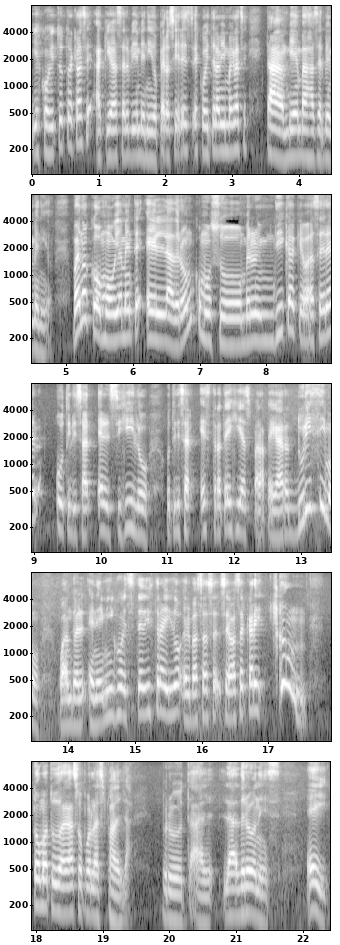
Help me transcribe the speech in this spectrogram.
y escogiste otra clase, aquí vas a ser bienvenido. Pero si eres escogiste la misma clase, también vas a ser bienvenido. Bueno, como obviamente el ladrón, como su nombre lo indica, que va a hacer él, utilizar el sigilo, utilizar estrategias para pegar durísimo. Cuando el enemigo esté distraído, él a se va a acercar y ¡chum! toma tu dagazo por la espalda. Brutal. Ladrones. Ey,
